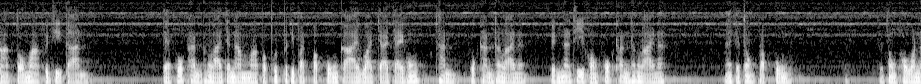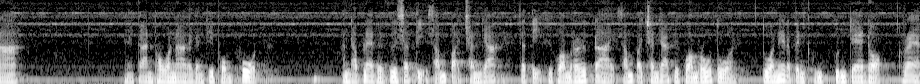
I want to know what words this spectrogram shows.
มากต่อมากวิธีการ แต่พวกท่านทั้งหลายจะนำมาประพฤติปฏิบัติปรับปรุงกายวาจาใจของ ท่านพวกท่านทั้งหลายนะเป็นหน้าที่ของพวกท่านทั้งหลายนะจะต้องปรับปรุง จะต้องภาวนา การภาวนาก็อย่างที่ผมพูด อันดับแรกก็คือสติสัมปชัญญะ สติคือความระลึกได้ สัมปชัญญะคือความรู้ตัว ตัวนี้แหละเป็นกุญแจดอกแรก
